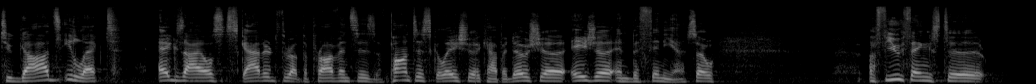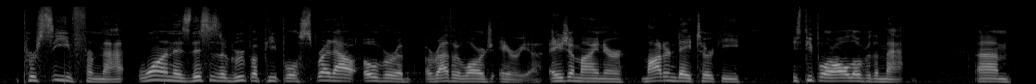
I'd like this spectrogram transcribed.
"To God's elect." Exiles scattered throughout the provinces of Pontus, Galatia, Cappadocia, Asia, and Bithynia. So, a few things to perceive from that. One is this is a group of people spread out over a, a rather large area Asia Minor, modern day Turkey. These people are all over the map. Um,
